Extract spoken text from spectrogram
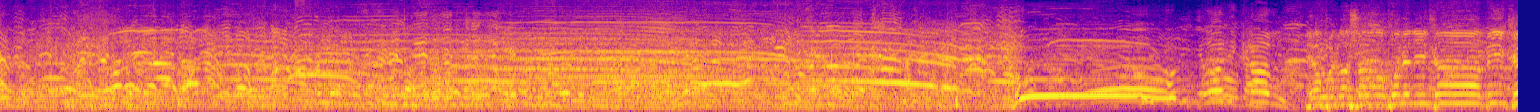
you. Je. Evo proglašavamo pobjednika BK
